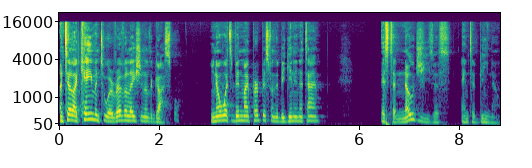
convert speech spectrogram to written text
until I came into a revelation of the gospel. You know what's been my purpose from the beginning of time? Is to know Jesus and to be known.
